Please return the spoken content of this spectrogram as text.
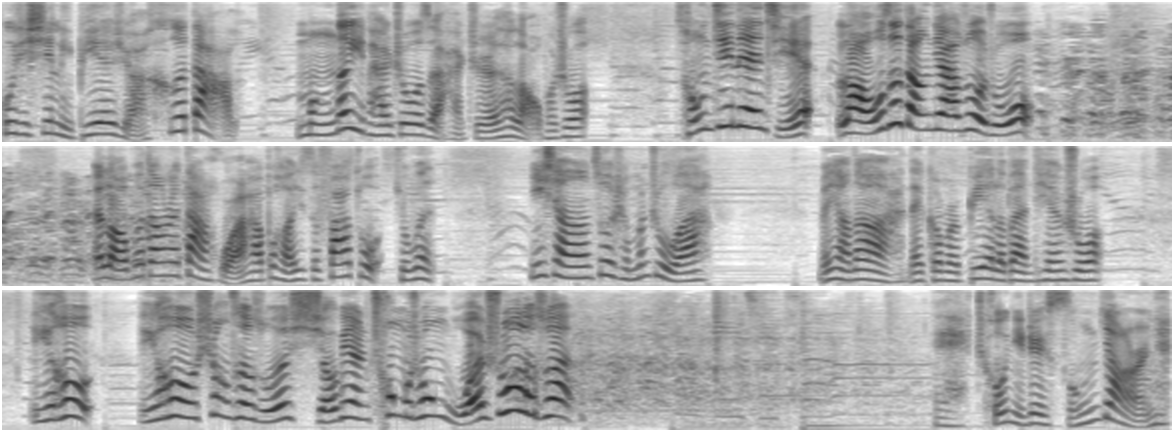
估计心里憋屈啊，喝大了。猛地一拍桌子，还指着他老婆说：“从今天起，老子当家做主。”哎，老婆当着大伙儿还不好意思发作，就问：“你想做什么主啊？”没想到啊，那哥们憋了半天说：“以后以后上厕所小便冲不冲我说了算。”哎，瞅你这怂样儿，你。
